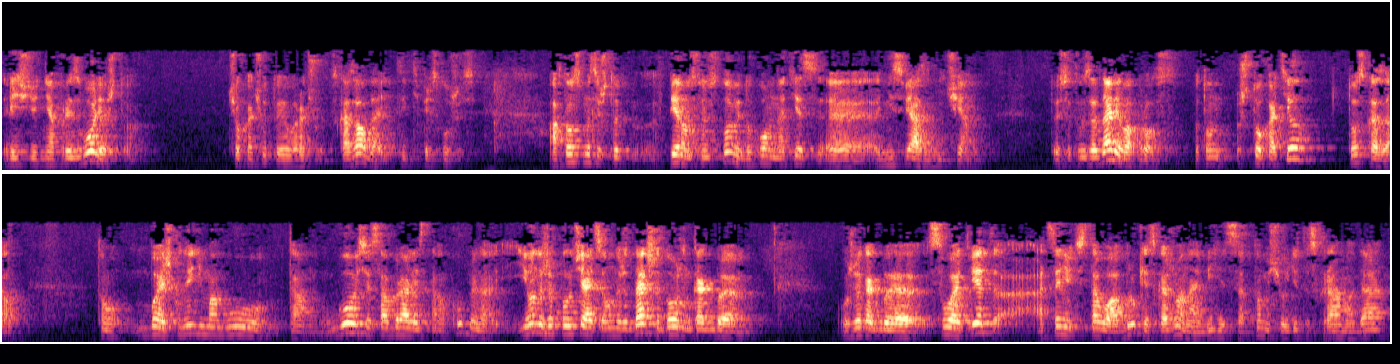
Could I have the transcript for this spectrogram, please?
речь идет не о произволе, что что хочу, то и ворочу. Сказал, да, и ты теперь слушайся. А в том смысле, что в первом своем слове духовный отец э, не связан ничем. То есть вот вы задали вопрос, вот он что хотел, то сказал. То, батюшка, ну я не могу, там, гости собрались, там, куплено. И он уже, получается, он уже дальше должен как бы уже как бы свой ответ оценивать из того, а вдруг я скажу, она обидится, а потом еще уйдет из храма, да.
